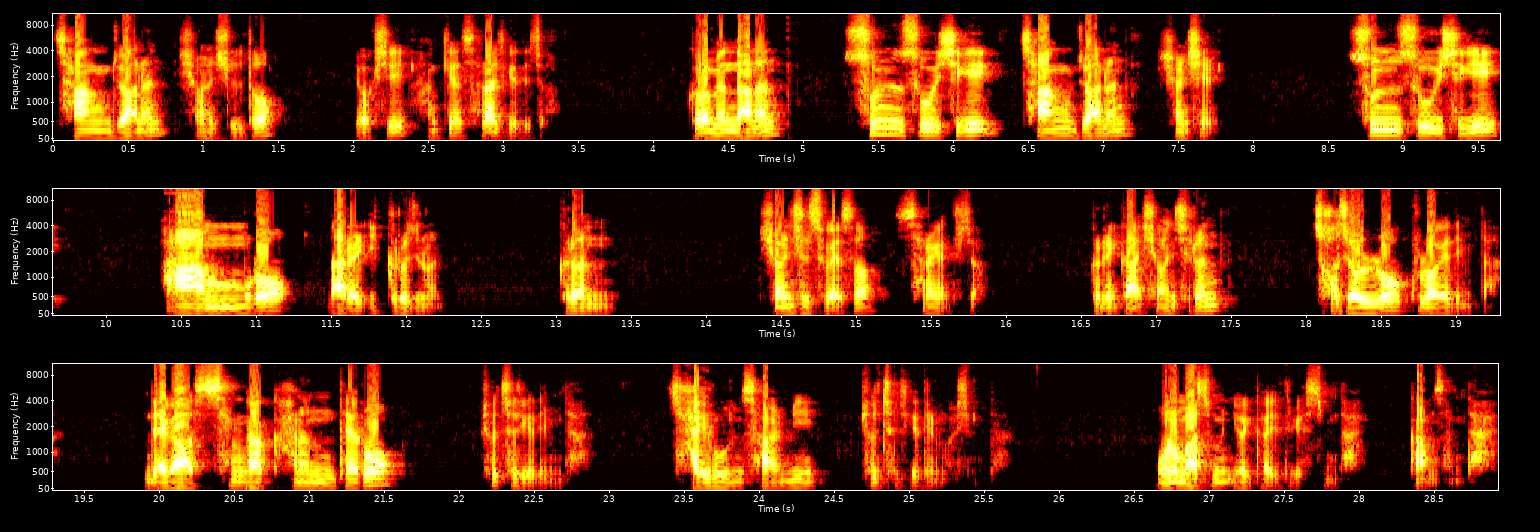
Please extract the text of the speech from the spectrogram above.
창조하는 현실도 역시 함께 사라지게 되죠. 그러면 나는 순수의식이 창조하는 현실, 순수의식이 암으로 나를 이끌어주는 그런 현실 속에서 살아가게 되죠. 그러니까 현실은 저절로 굴러가게 됩니다. 내가 생각하는 대로 펼쳐지게 됩니다. 자유로운 삶이 펼쳐지게 되는 것입니다. 오늘 말씀은 여기까지 드리겠습니다. 감사합니다.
